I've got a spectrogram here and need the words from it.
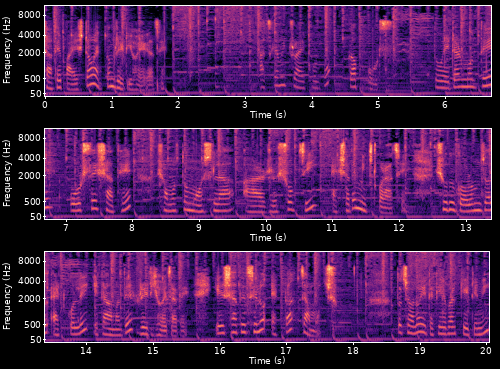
সাথে পায়েসটাও একদম রেডি হয়ে গেছে। আজকে আমি ট্রাই করব কাপ ওটস তো এটার মধ্যে ওটসের সাথে সমস্ত মশলা আর সবজি একসাথে মিক্সড করা আছে। শুধু গরম জল অ্যাড করলেই এটা আমাদের রেডি হয়ে যাবে। এর সাথে ছিল একটা চামচ। তো চলো এটাকে এবার কেটে নিই।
